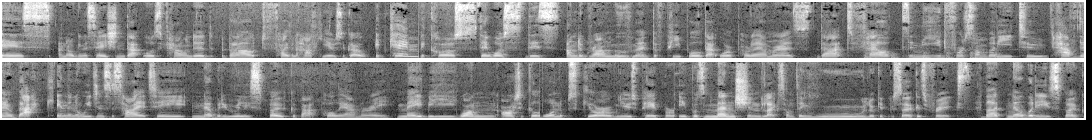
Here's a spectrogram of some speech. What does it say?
is an organization that was founded about five and a half years ago. It came because there was this underground movement of people that were polyamorous that felt the need for somebody to have their back. In the Norwegian society, nobody really spoke about polyamory. Maybe one article, one obscure newspaper, it was mentioned like something, ooh, look at circus freaks. But nobody spoke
